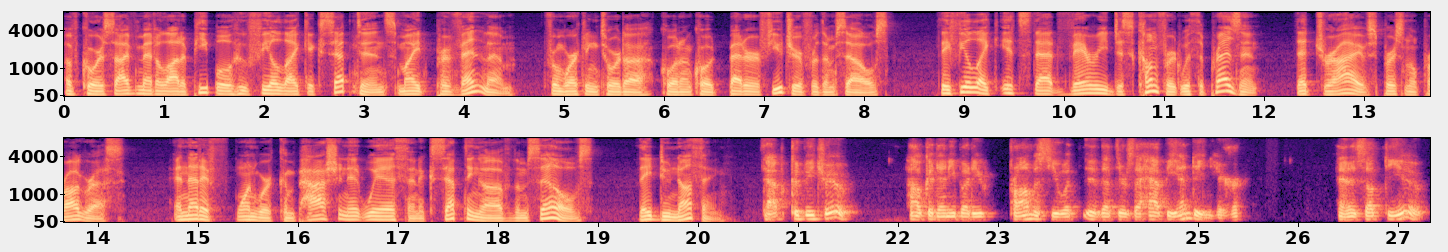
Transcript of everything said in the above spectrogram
Of course, I've met a lot of people who feel like acceptance might prevent them from working toward a quote unquote better future for themselves They feel like it's that very discomfort with the present that drives personal progress. And that if one were compassionate with and accepting of themselves, they'd do nothing. That could be true. How could anybody promise you what, that there's a happy ending here? And it's up to you.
